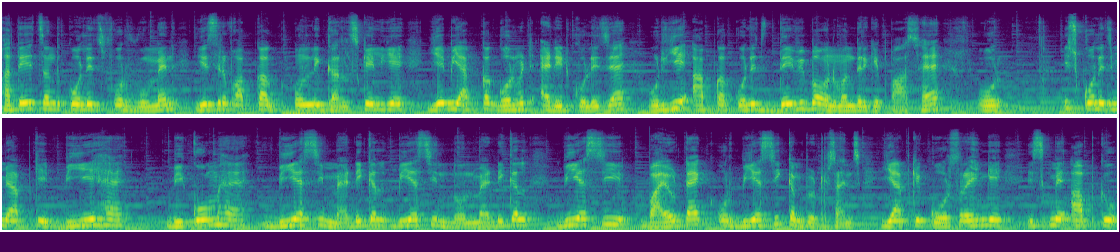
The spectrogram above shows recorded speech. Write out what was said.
Fateh Chand college for women ये सिर्फ़ आपका ओनली गर्ल्स के लिए, ये भी आपका गवर्नमेंट एडिड कॉलेज है और ये आपका कॉलेज देवी भवन मंदिर के पास है और इस कॉलेज में आपके बीए है। बीकॉम है BSc medical BSc non medical BSc biotech और बीएससी कंप्यूटर साइंस ये आपके कोर्स रहेंगे। इसमें आपको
